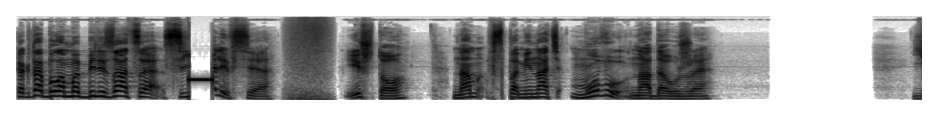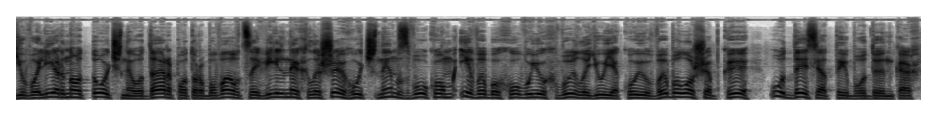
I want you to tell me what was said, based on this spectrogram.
Когда была мобилизация, съели все? И что? Нам вспоминать мову надо уже? Ювелірно точний удар потурбував цивільних лише гучним звуком і вибуховою хвилею, якою вибило шибки у десяти будинках.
